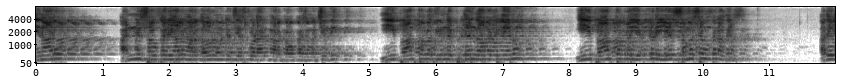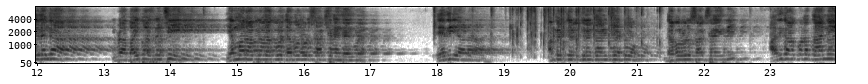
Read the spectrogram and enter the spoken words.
ఈనాడు అన్ని సౌకర్యాలు మన గవర్నమెంట్ చేసుకోవడానికి మనకు అవకాశం వచ్చింది. ఈ ప్రాంతంలో తిరిగిన బిడ్డను కాబట్టి నేను ఈ ప్రాంతంలో ఎక్కడ ఏ సమస్య ఉందో నాకు తెలుసు. అదేవిధంగా ఇప్పుడు ఆ బైపాస్ నుంచి ఎంఆర్ ఆఫీస్ దాకా కూడా డబల్ రోడ్ సాక్షన్ అయింది అది కూడా. ఏది ఆడ అంబేద్కర్ విగ్రహం కానించి అటు డబల్ రోడ్ సాక్షన్ అయింది. అది కాకుండా దాన్ని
